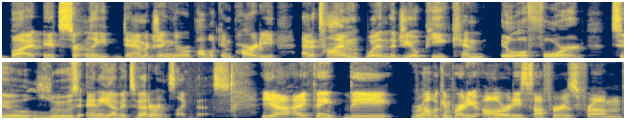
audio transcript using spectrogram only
but it's certainly damaging the Republican Party at a time when the GOP can ill afford to lose any of its veterans like this. Yeah, I think the Republican Party already suffers from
